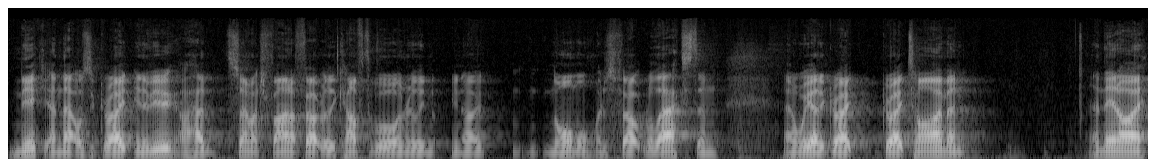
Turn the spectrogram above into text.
Nick, and that was a great interview. I had so much fun. I felt really comfortable and really, you know, normal. I just felt relaxed, and and we had a great great time. And and then I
